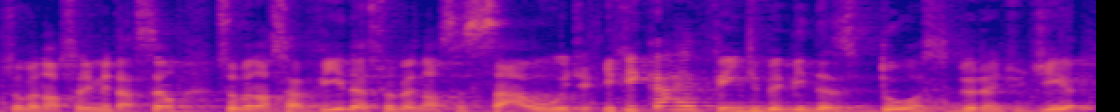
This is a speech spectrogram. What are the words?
sobre a nossa alimentação, sobre a nossa vida, sobre a nossa saúde. E ficar refém de bebidas doces durante o dia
